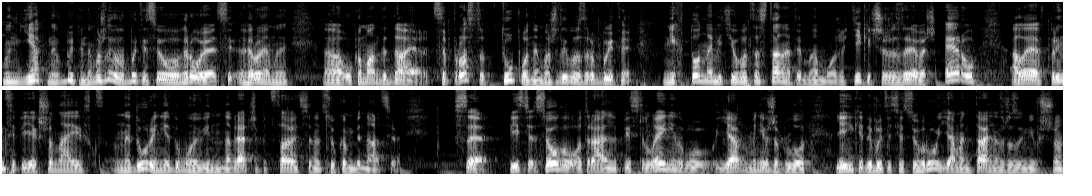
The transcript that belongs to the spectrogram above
ну ніяк не вбити. Неможливо вбити цього героя героями е, у команди Dire. Це просто тупо неможливо зробити. Ніхто навіть його застанити не може, тільки через Revenge Arrow, але в принципі, якщо Найкс не дурень, я думаю, він навряд чи підставиться на цю комбінацію. Все, після цього, от реально, після лейнінгу, я, мені вже було ліньки дивитися цю гру, я ментально зрозумів, що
